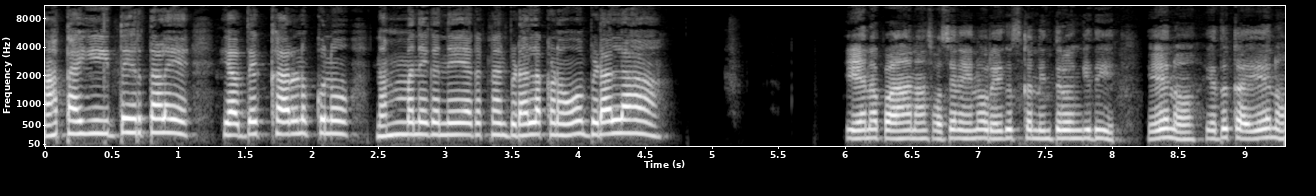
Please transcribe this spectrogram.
ಆ ತಾಯಿ ಇದ್ದೇ ಇರ್ತಾಳೆ, ಯಾವ್ದೇ ಕಾರಣಕ್ಕೂ ನಮ್ಮ ಮನೆಗೆ ನೇ ನಾನು ಬಿಡಲ್ಲ ಕಣೋ, ಬಿಡಲ್ಲ. ಏನಪ್ಪ ನಾ ಸೊಸೆನ ಏನೋ ರೇಗಿಸ್ಕೊಂಡು ನಿಂತಿರೋಂಗಿದಿ ಏನು, ಎದಕ್ಕ, ಏನು?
